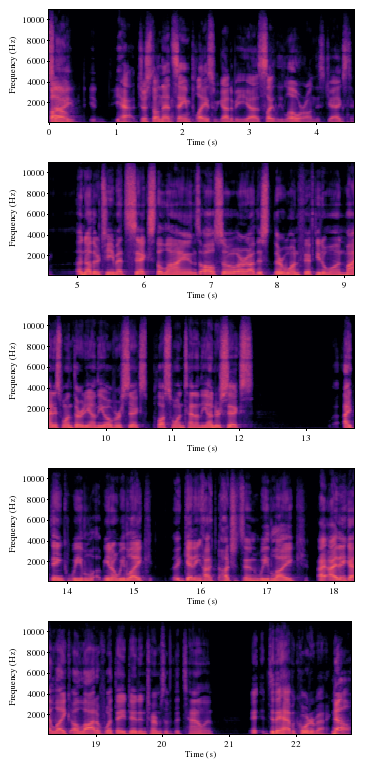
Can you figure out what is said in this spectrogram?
by yeah, just on that same place, we got to be uh, slightly lower on this Jags team. Another team at six, the Lions also are uh, this. They're one fifty to one, minus one thirty on the over six, plus one ten on the under six. I think we, you know, we like getting Hut- Hutchinson. We like. I, I think I like a lot of what they did in terms of the talent. Eh, Do they have a quarterback? No,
